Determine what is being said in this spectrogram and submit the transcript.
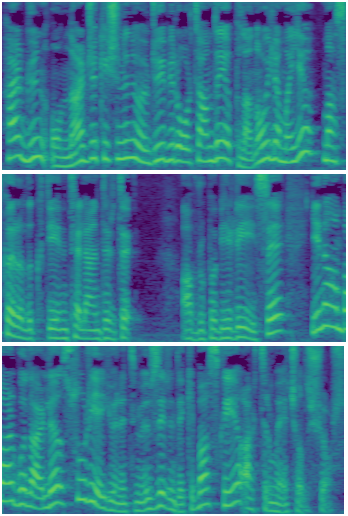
her gün onlarca kişinin öldüğü bir ortamda yapılan oylamayı maskaralık diye nitelendirdi. Avrupa Birliği ise yeni ambargolarla Suriye yönetimi üzerindeki baskıyı artırmaya çalışıyor.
